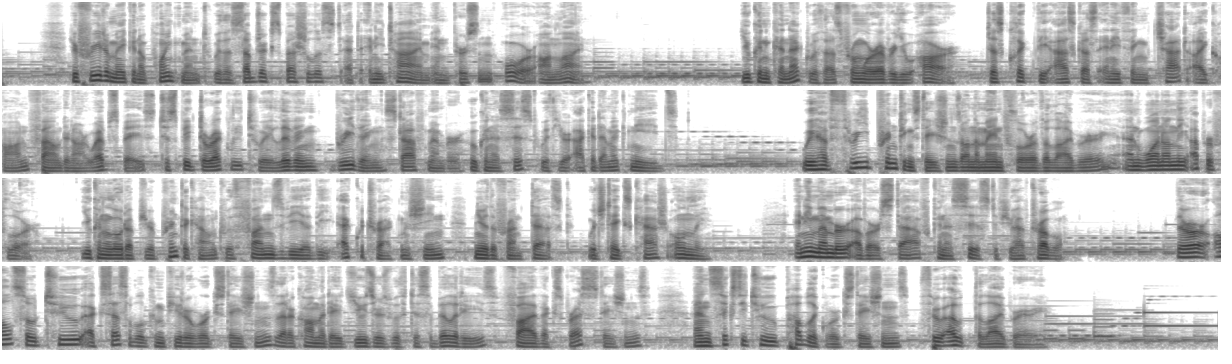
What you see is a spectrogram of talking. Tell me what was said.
You're free to make an appointment with a subject specialist at any time in person or online. You can connect with us from wherever you are. Just click the Ask Us Anything chat icon found in our web space to speak directly to a living, breathing staff member who can assist with your academic needs. We have three printing stations on the main floor of the library and one on the upper floor. You can load up your print account with funds via the Equitrac machine near the front desk, which takes cash only. Any member of our staff can assist if you have trouble. There are also two accessible computer workstations that accommodate users with disabilities, five express stations, and 62 public workstations throughout the library.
